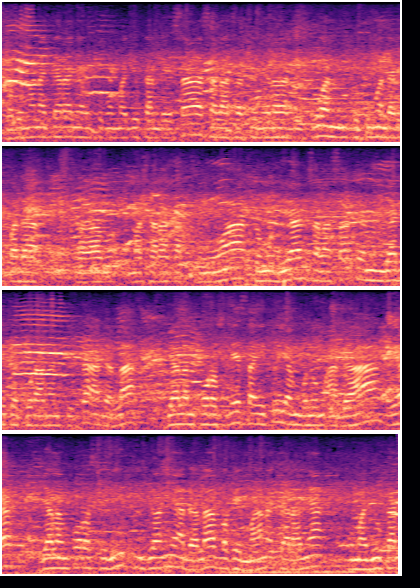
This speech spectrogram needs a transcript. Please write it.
bagaimana caranya untuk memajukan desa, salah satunya adalah dukungan, dukungan daripada uh, masyarakat semua. Kemudian salah satu yang menjadi kekurangan kita adalah jalan poros desa itu yang belum ada. Ya, jalan poros ini tujuannya adalah bagaimana caranya memajukan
